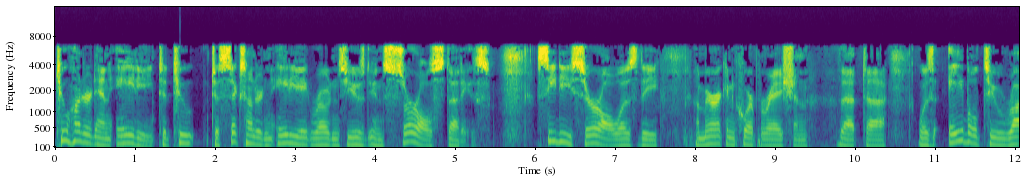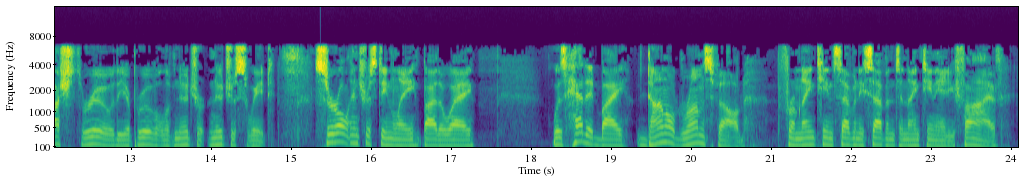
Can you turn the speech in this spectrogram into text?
280 to, two, to 688 rodents used in Searle's studies. CD Searle was the American corporation that uh, was able to rush through the approval of Nutri- NutraSweet. Searle, interestingly, by the way, was headed by Donald Rumsfeld from 1977 to 1985.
